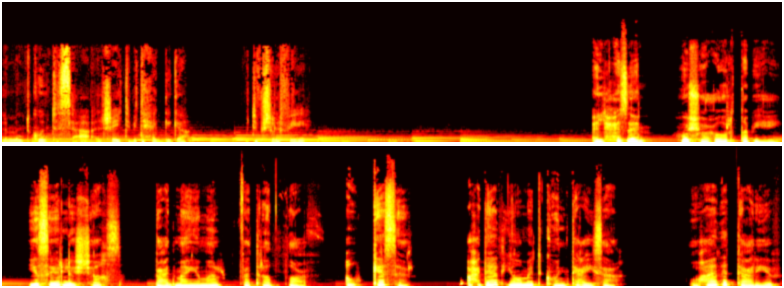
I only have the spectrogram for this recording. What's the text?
لما تكون تسعى لشيء تبي تحققه. وتفشل فيه؟ الحزن هو شعور طبيعي يصير للشخص بعد ما يمر فترة ضعف أو كسر وأحداث يومه تكون تعيسة وهذا التعريف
